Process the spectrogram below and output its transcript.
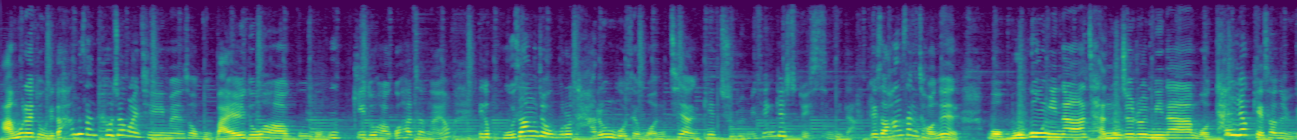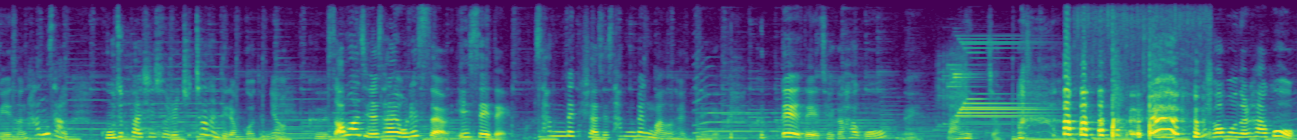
아무래도 우리가 항상 표정을 지으면서 뭐 말도 하고 뭐 웃기도 하고 하잖아요. 그러니까 보상적으로 다른 곳에 원치 않게 주름이 생길 수도 있습니다. 그래서 항상 저는 뭐 모공이나 잔주름이나 뭐 탄력 개선을 위해서는 항상 고주파 시술을 추천을 드렸거든요. 그 써마지를 사용을 했어요. 1세대. 300샷에 300만 원 할 때. 그때 네 제가 하고 네, 망했죠. 처분을 하고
